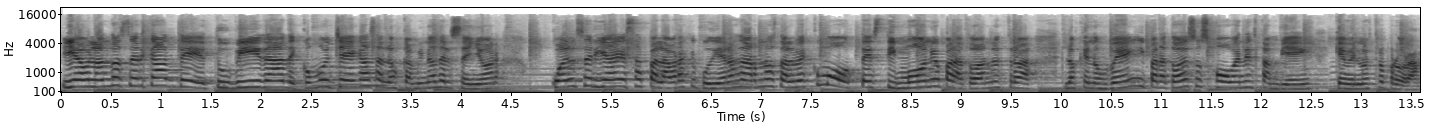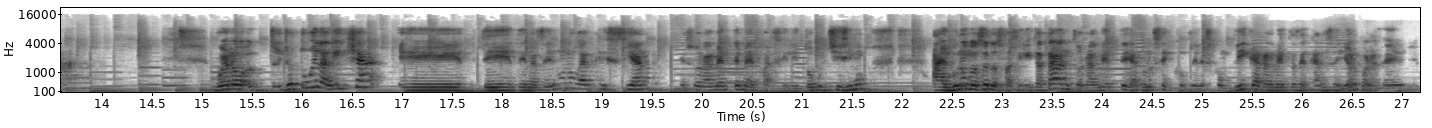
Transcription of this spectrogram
Y hablando acerca de tu vida, de cómo llegas a los caminos del Señor, ¿cuál sería esas palabras que pudieras darnos tal vez como testimonio para todos los que nos ven y para todos esos jóvenes también que ven nuestro programa? Bueno, yo tuve la dicha eh, de, de nacer en un lugar cristiano, eso realmente me facilitó muchísimo. A algunos no se los facilita tanto, realmente, a algunos se, les complica realmente acercarse al Señor por en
